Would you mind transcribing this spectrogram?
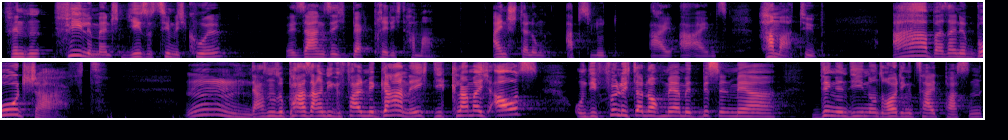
finden viele Menschen Jesus ziemlich cool, weil sie sagen sich, Bergpredigt Hammer. Einstellung absolut A1. Hammer-Typ. Aber seine Botschaft, mh, hm, da sind so ein paar Sachen, die gefallen mir gar nicht, die klammer ich aus und die fülle ich dann noch mehr mit ein bisschen mehr Dingen, die in unsere heutige Zeit passen.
